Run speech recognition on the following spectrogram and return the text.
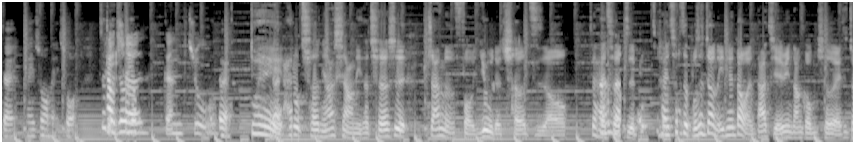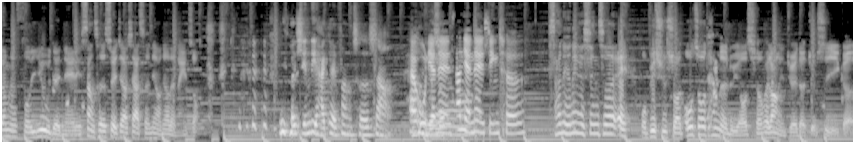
对，没错，没错。还有车跟住，对对，还有车。你要想，你的车是专门 for you 的车子哦。这台车子不，这台车子不是叫你一天到晚搭捷运当公车，哎，是专门 for you 的呢。你上车睡觉，下车尿尿的那一种。你的行李还可以放车上，还有五年内、三年内新车。三年那个新车，哎、欸，我必须说，欧洲他们的旅游车会让你觉得就是一个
